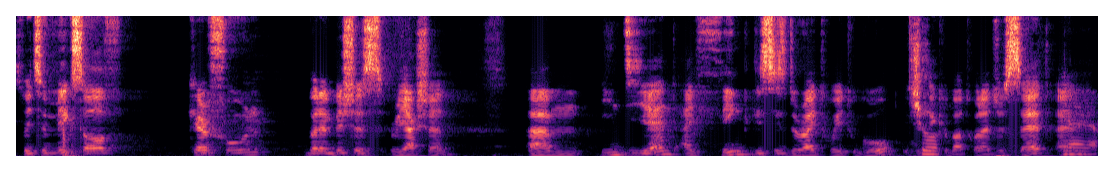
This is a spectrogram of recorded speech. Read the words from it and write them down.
So it's a mix of careful but ambitious reaction. Um, in the end, I think this is the right way to go. If Sure. you think about what I just said, and Yeah, yeah.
